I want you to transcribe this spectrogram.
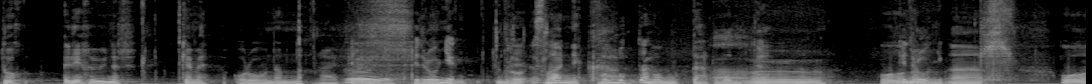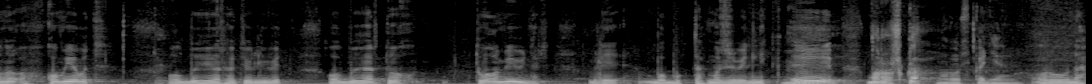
тух эрехи үнер кеме оровунан Петровник. Сланник. Молбукта. Молбукта. Ол Петровник. оны ол оны комуябыт. Ол быгыр хөтөлүбүт. Ол быгыр тух туга мүйүнер. Биле молбукта можжевельник. Э, морошка. Морозка дия. Оруна.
